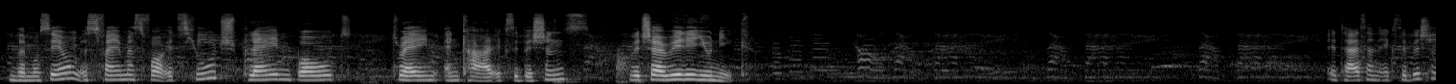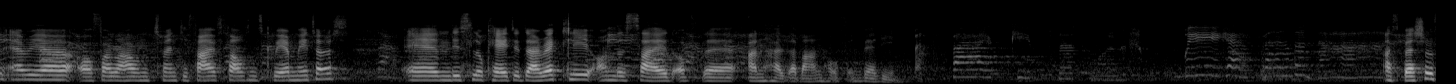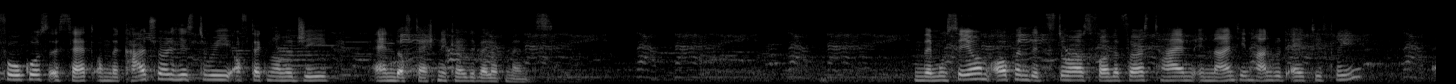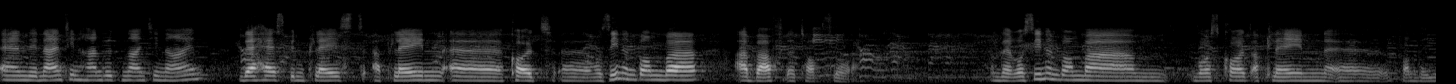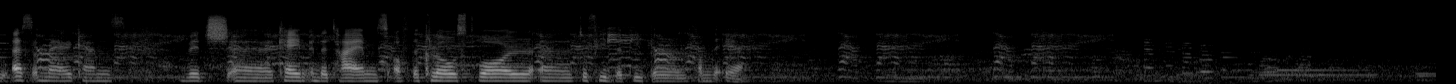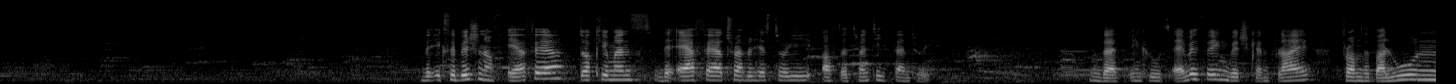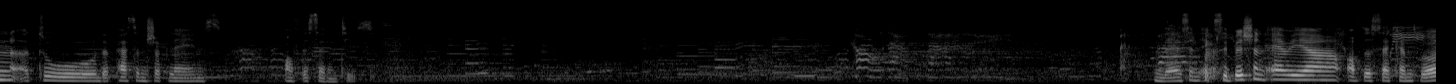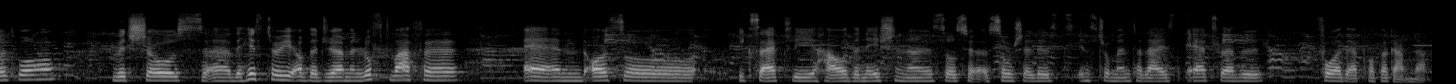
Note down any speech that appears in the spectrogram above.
The museum is famous for its huge plane, boat, train and car exhibitions, which are really unique. It has an exhibition area of around 25,000 square meters and is located directly on the side of the Anhalter Bahnhof in Berlin. A special focus is set on the cultural history of technology and of technical developments. The museum opened its doors for the first time in 1983 and in 1999 there has been placed a plane uh, called uh, Rosinenbomber above the top floor. And the Rosinenbomber um, was called a plane uh, from the US Americans which uh, came in the times of the closed wall uh, to feed the people from the air. The exhibition of airfare documents the airfare travel history of the 20th century. That includes everything which can fly from the balloon to the passenger planes of the 70s. There's an exhibition area of the Second World War which shows uh, the history of the German Luftwaffe and also exactly how the National Socialists instrumentalized air travel for their propaganda.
